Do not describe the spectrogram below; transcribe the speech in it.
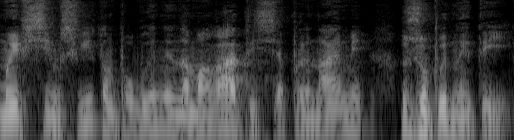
Ми всім світом повинні намагатися принаймні зупинити їх.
